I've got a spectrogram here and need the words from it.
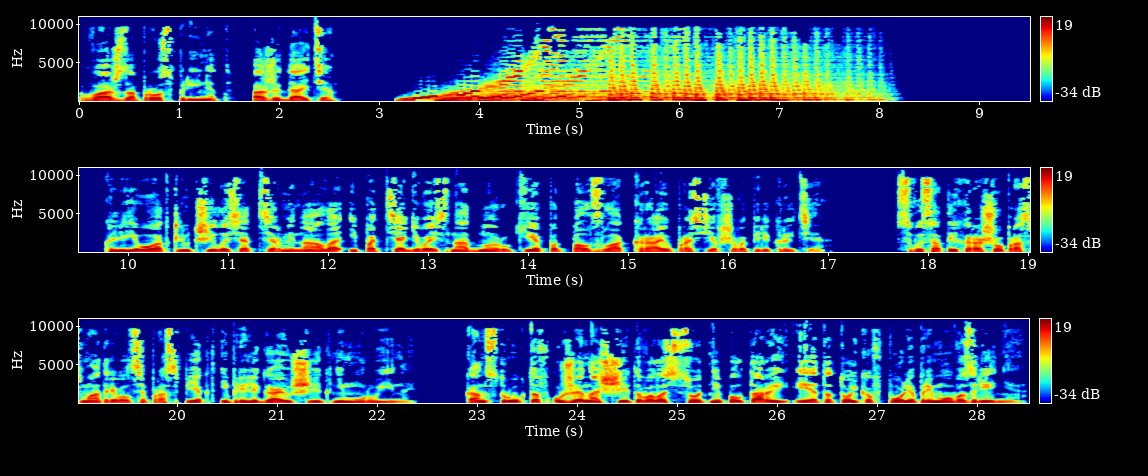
Ваш запрос принят. Ожидайте. Клио отключилась от терминала и, подтягиваясь на одной руке, подползла к краю просевшего перекрытия. С высоты хорошо просматривался проспект и прилегающие к нему руины. Конструктов уже насчитывалось сотни-полторы, и это только в поле прямого зрения.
